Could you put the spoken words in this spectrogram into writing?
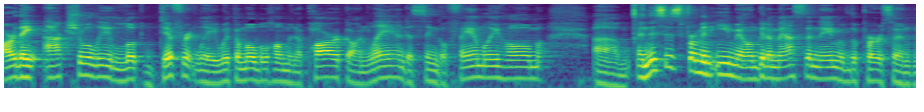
are they actually look differently with a mobile home in a park, on land, a single family home? Um, and this is from an email. I'm going to mask the name of the person,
